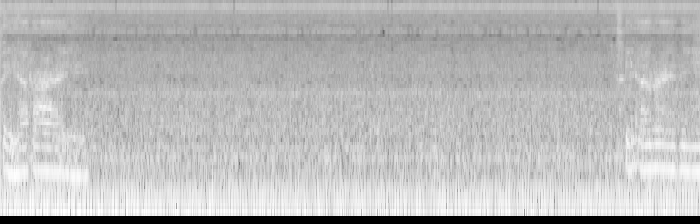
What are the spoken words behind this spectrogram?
สีอะไร สีอะไรดี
